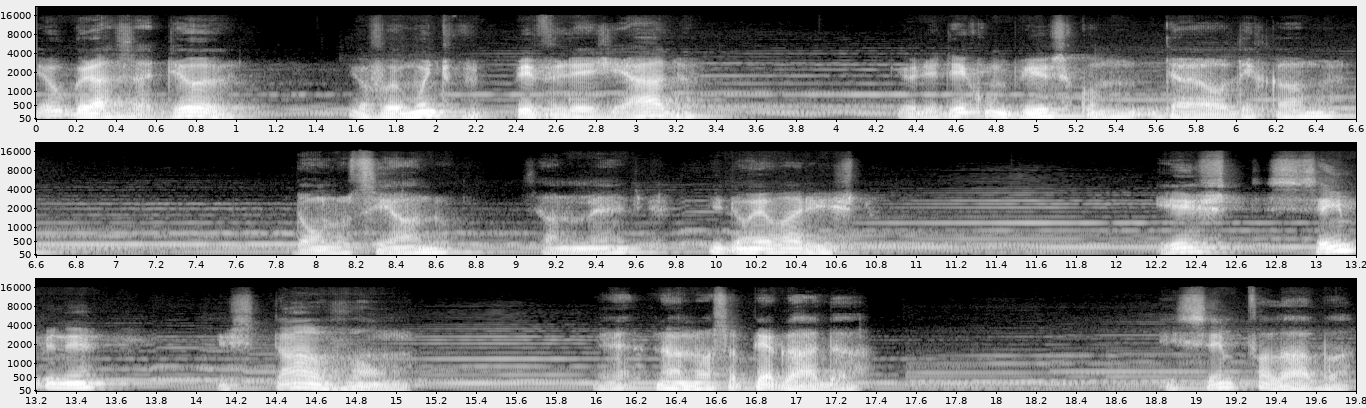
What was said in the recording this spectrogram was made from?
Eu, graças a Deus, eu fui muito privilegiado. Eu lidei com o bispo da de Dom Luciano, Luciano Mendes e Dom Evaristo. Eles sempre né, estavam né, na nossa pegada. E sempre falava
